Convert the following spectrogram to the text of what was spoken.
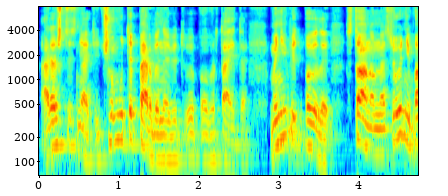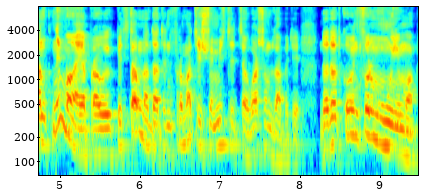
Арешти зняті. Чому тепер ви не від... повертаєте? Мені відповіли, станом на сьогодні банк не має правових підстав надати інформацію, що міститься у вашому запиті. Додатково інформуємо,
